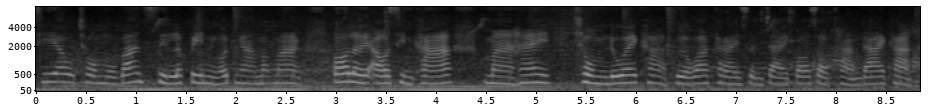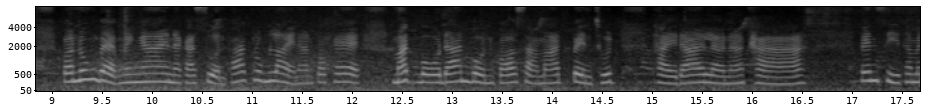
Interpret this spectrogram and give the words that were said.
เที่ยวชมหมู่บ้านศิลปินงดงามมากๆ ก็เลยเอาสินค้ามาให้ชมด้วยค่ะเผื่อว่าใครสนใจก็สอบถามได้ค่ะ ก็นุ่งแบบง่าย ๆนะคะ ส่วนผ้าคลุมไหล่นั้นก็แค่มัดโบด้านบนก็สามารถเป็นชุดไทยได้แล้วนะคะ เป็นสีธรรม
